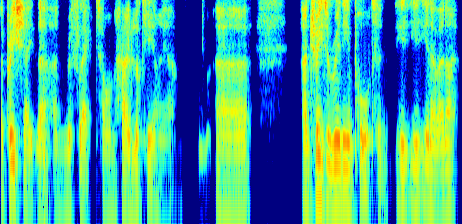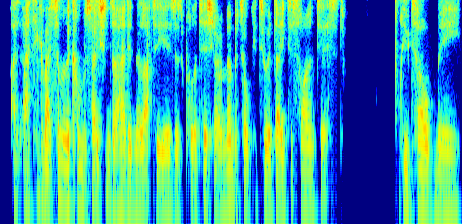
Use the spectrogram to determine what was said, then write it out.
appreciate that and reflect on how lucky I am. Uh, and trees are really important, you, you know, and I, I, I think about some of the conversations I had in the latter years as a politician. I remember talking to a data scientist who told me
